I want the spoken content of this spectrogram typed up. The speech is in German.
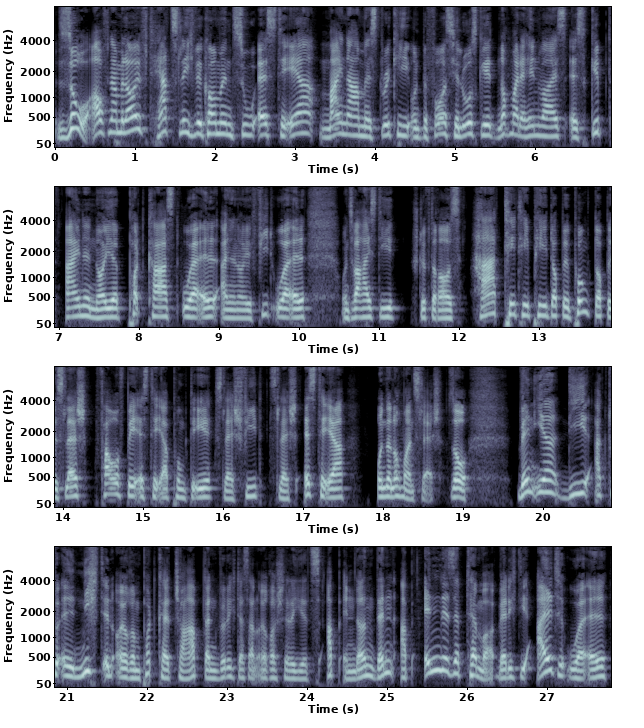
So, Aufnahme läuft. Herzlich willkommen zu STR. Mein Name ist Ricky und bevor es hier losgeht, nochmal der Hinweis, es gibt eine neue Podcast-URL, eine neue Feed-URL und zwar heißt die Stifte raus http vfbstr.de slash feed slash str und dann nochmal ein Slash. So. Wenn ihr die aktuell nicht in eurem Podcatcher habt, dann würde ich das an eurer Stelle jetzt abändern, denn ab Ende September werde ich die alte URL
